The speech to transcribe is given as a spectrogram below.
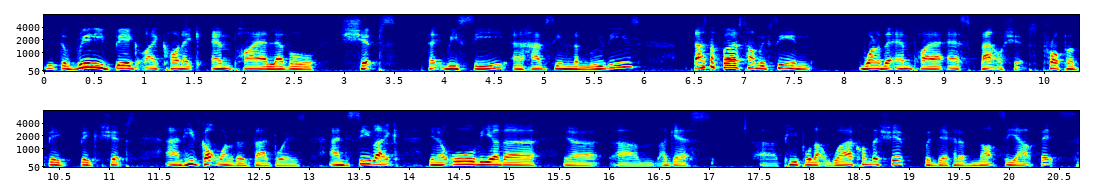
the really big iconic Empire level ships that we see and have seen in the movies. That's the first time we've seen one of the Empire esque battleships, proper big, big ships, and he's got one of those bad boys. And to see like you know all the other you know um, I guess uh, people that work on the ship with their kind of Nazi outfits,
